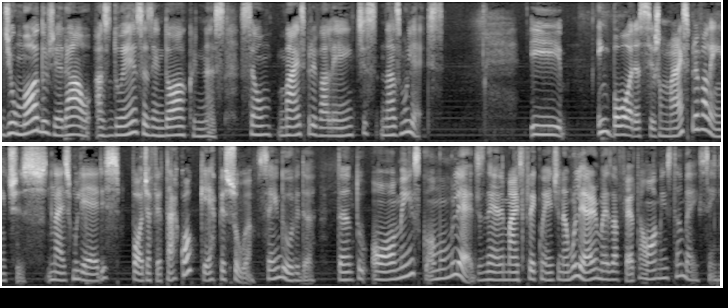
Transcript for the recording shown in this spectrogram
de um modo geral, as doenças endócrinas são mais prevalentes nas mulheres. E, embora sejam mais prevalentes nas mulheres, pode afetar qualquer pessoa. Sem dúvida tanto homens como mulheres, né? É mais frequente na mulher, mas afeta homens também, sim.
